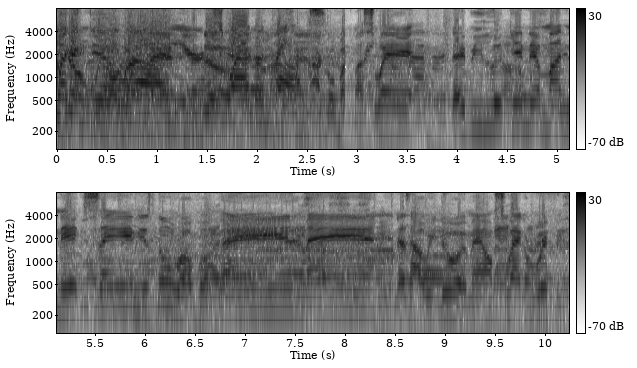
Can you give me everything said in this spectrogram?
what you do, uh, the swagger comes. My swag, they be looking at my neck saying it's no rubber bands, man. That's how we do it, man. I'm swaggerific.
